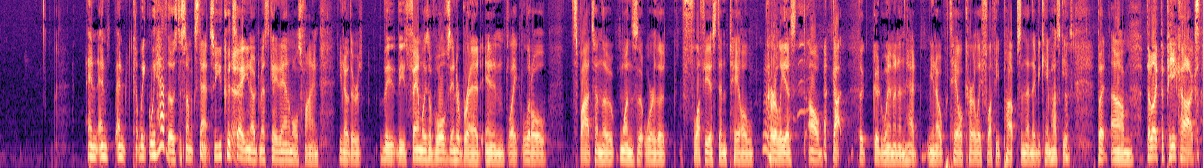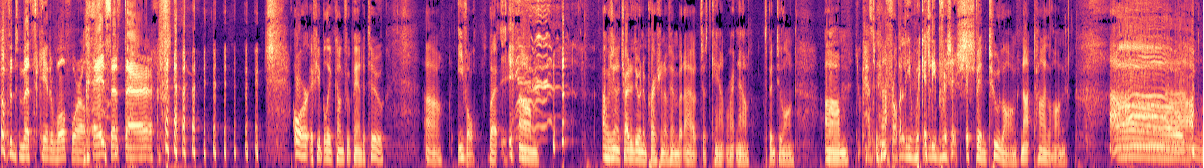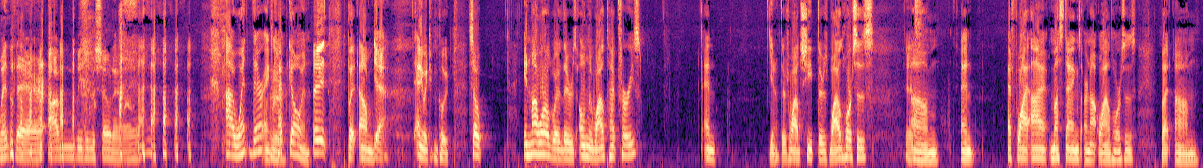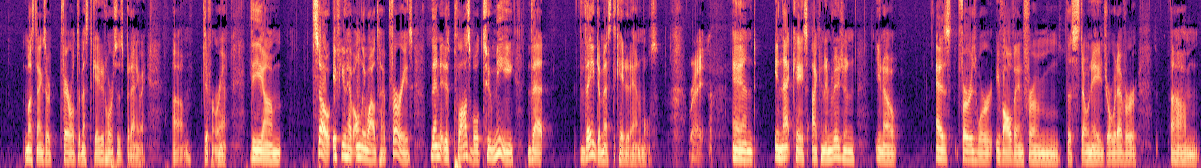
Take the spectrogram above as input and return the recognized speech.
and and and we we have those to some extent so you could Yeah. say you know domesticated animals fine you know there's the these families of wolves interbred in like little spots and the ones that were the fluffiest and tail curliest all got the good women and had you know tail curly fluffy pups and then they became huskies but um they're like the peacocks of the domesticated wolf world. hey, sister. or if you believe kung fu panda 2 uh evil but um i was going to try to do an impression of him but i just can't right now it's been too long um You can't be properly wickedly British. it's been too long not tie long oh, you went there. I'm leaving the show now. i went there and kept going I mean, but um yeah. anyway, to conclude, so in my world where there's only wild type furries, and you know, there's wild sheep, there's wild horses, Yes. um, and FYI, Mustangs are not wild horses, but um, Mustangs are feral domesticated horses. But anyway, um, different rant. The um, so if you have only wild type furries, then it is plausible to me that they domesticated animals. right. And in that case, I can envision, you know, as furs were evolving from the Stone Age or whatever, um,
